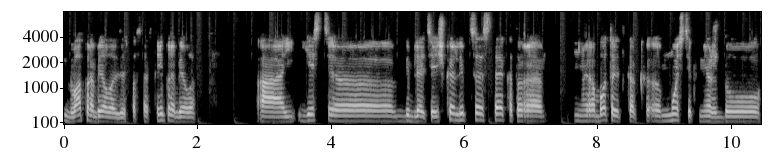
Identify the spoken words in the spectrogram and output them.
два пробела, здесь поставь три пробела. А есть э, библиотечка libcst, которая работает как э, мостик между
